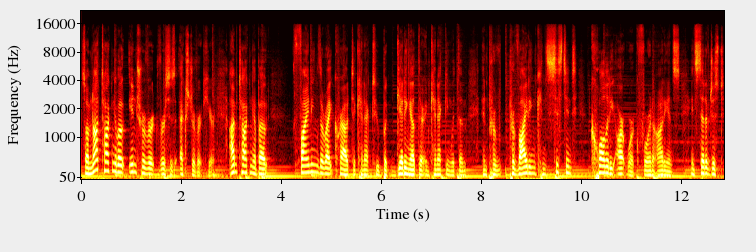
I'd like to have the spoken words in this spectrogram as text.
So I'm not talking about introvert versus extrovert here. I'm talking about finding the right crowd to connect to, but getting out there and connecting with them and pro- providing consistent quality artwork for an audience instead of just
